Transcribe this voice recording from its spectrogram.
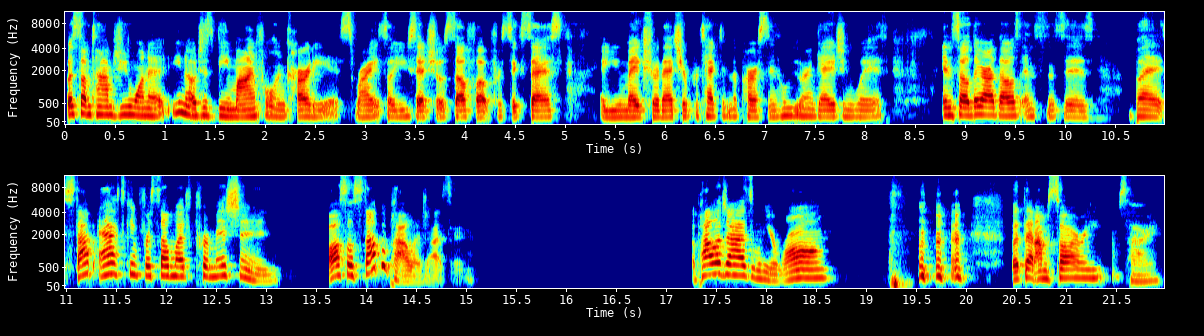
but sometimes you want to you know just be mindful and courteous right? So you set yourself up for success and you make sure that you're protecting the person who you're engaging with. And so there are those instances but stop asking for so much permission. Also stop apologizing. Apologize when you're wrong. But that i'm sorry i'm sorry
